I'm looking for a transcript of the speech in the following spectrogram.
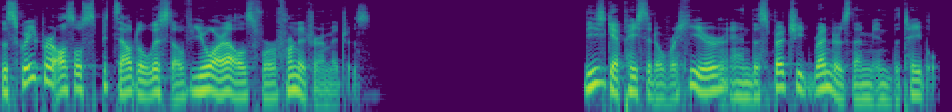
The scraper also spits out a list of URLs for furniture images. These get pasted over here, and the spreadsheet renders them in the table.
